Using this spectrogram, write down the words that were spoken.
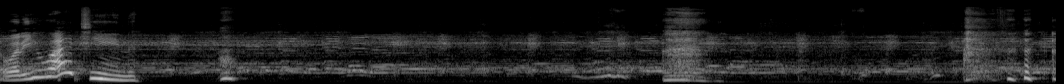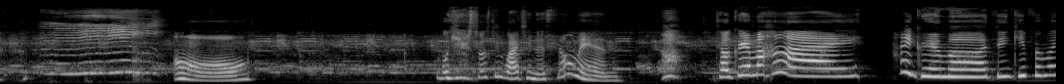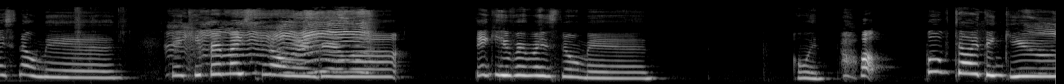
What are you watching? Oh. Well, you're supposed to be watching the snowman. Tell Grandma hi. Hi, Grandma. Thank you for my snowman. Thank you for my snowman, Grandma. Thank you for my snowman. Owen. Oh, tell her thank you.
